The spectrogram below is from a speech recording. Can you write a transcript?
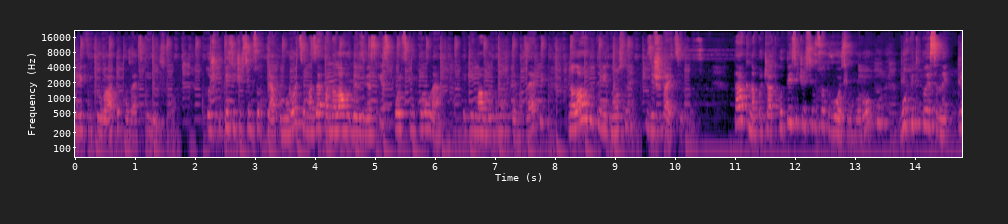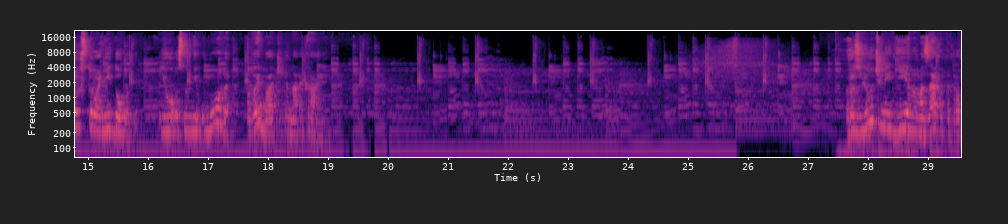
І ліквідувати козацьке військо. Тож у 1705 році Мазепа налагодив зв'язки з польським королем, який мав допомогти Мазепі налагодити відносини зі Швецією. Так, на початку 1708 року був підписаний трьохсторонній договір. Його основні умови ви бачите на екрані. Розлючений діями Мазепи Петро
